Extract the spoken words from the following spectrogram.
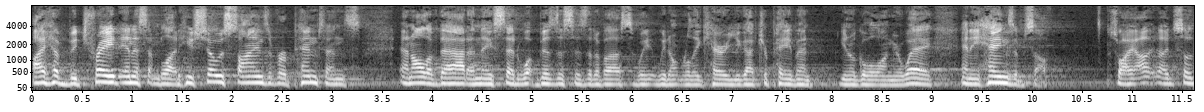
I have betrayed innocent blood. He shows signs of repentance and all of that, and they said, What business is it of us? We, we don't really care. You got your payment, you know, go along your way. And he hangs himself. So, I, I so,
